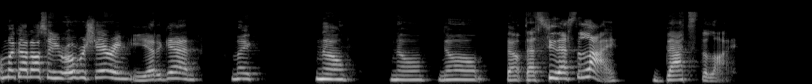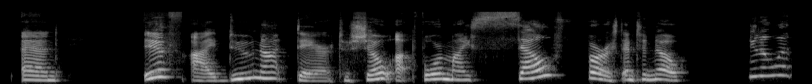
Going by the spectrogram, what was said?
Oh my God, also, you're oversharing yet again. I'm like, no, no, no, no. That's see, that's the lie. That's the lie. And if I do not dare to show up for myself first and to know, you know what?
